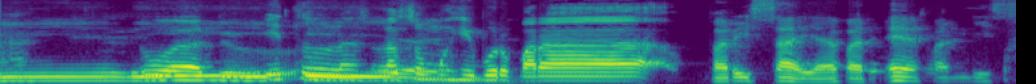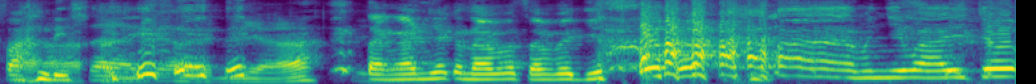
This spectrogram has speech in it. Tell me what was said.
kumiliki. waduh. itu Iya. langsung menghibur para Farisa ya, Far eh Fandisa. Fandisa, Fandisa ini ya. Tangannya kenapa sampai gitu? Menjiwai, Cuk.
